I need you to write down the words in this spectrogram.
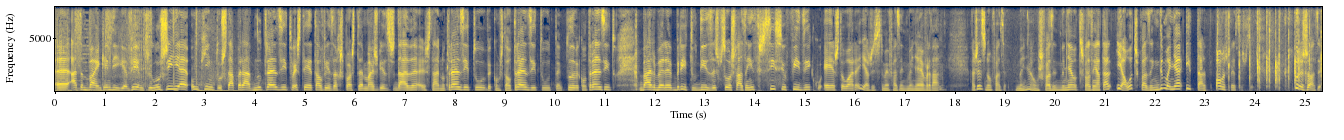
Uh, há também quem diga vê um quinto está parado no trânsito. Esta é talvez a resposta mais vezes dada. Está no trânsito, vê como está o trânsito, tem tudo a ver com o trânsito. Bárbara Brito diz as pessoas fazem exercício físico a esta hora e às vezes também fazem de manhã, é verdade. Às vezes não fazem de manhã, uns fazem de manhã, outros fazem à tarde e há outros que fazem de manhã e de tarde. Palmas para essas pessoas. Corajosas,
